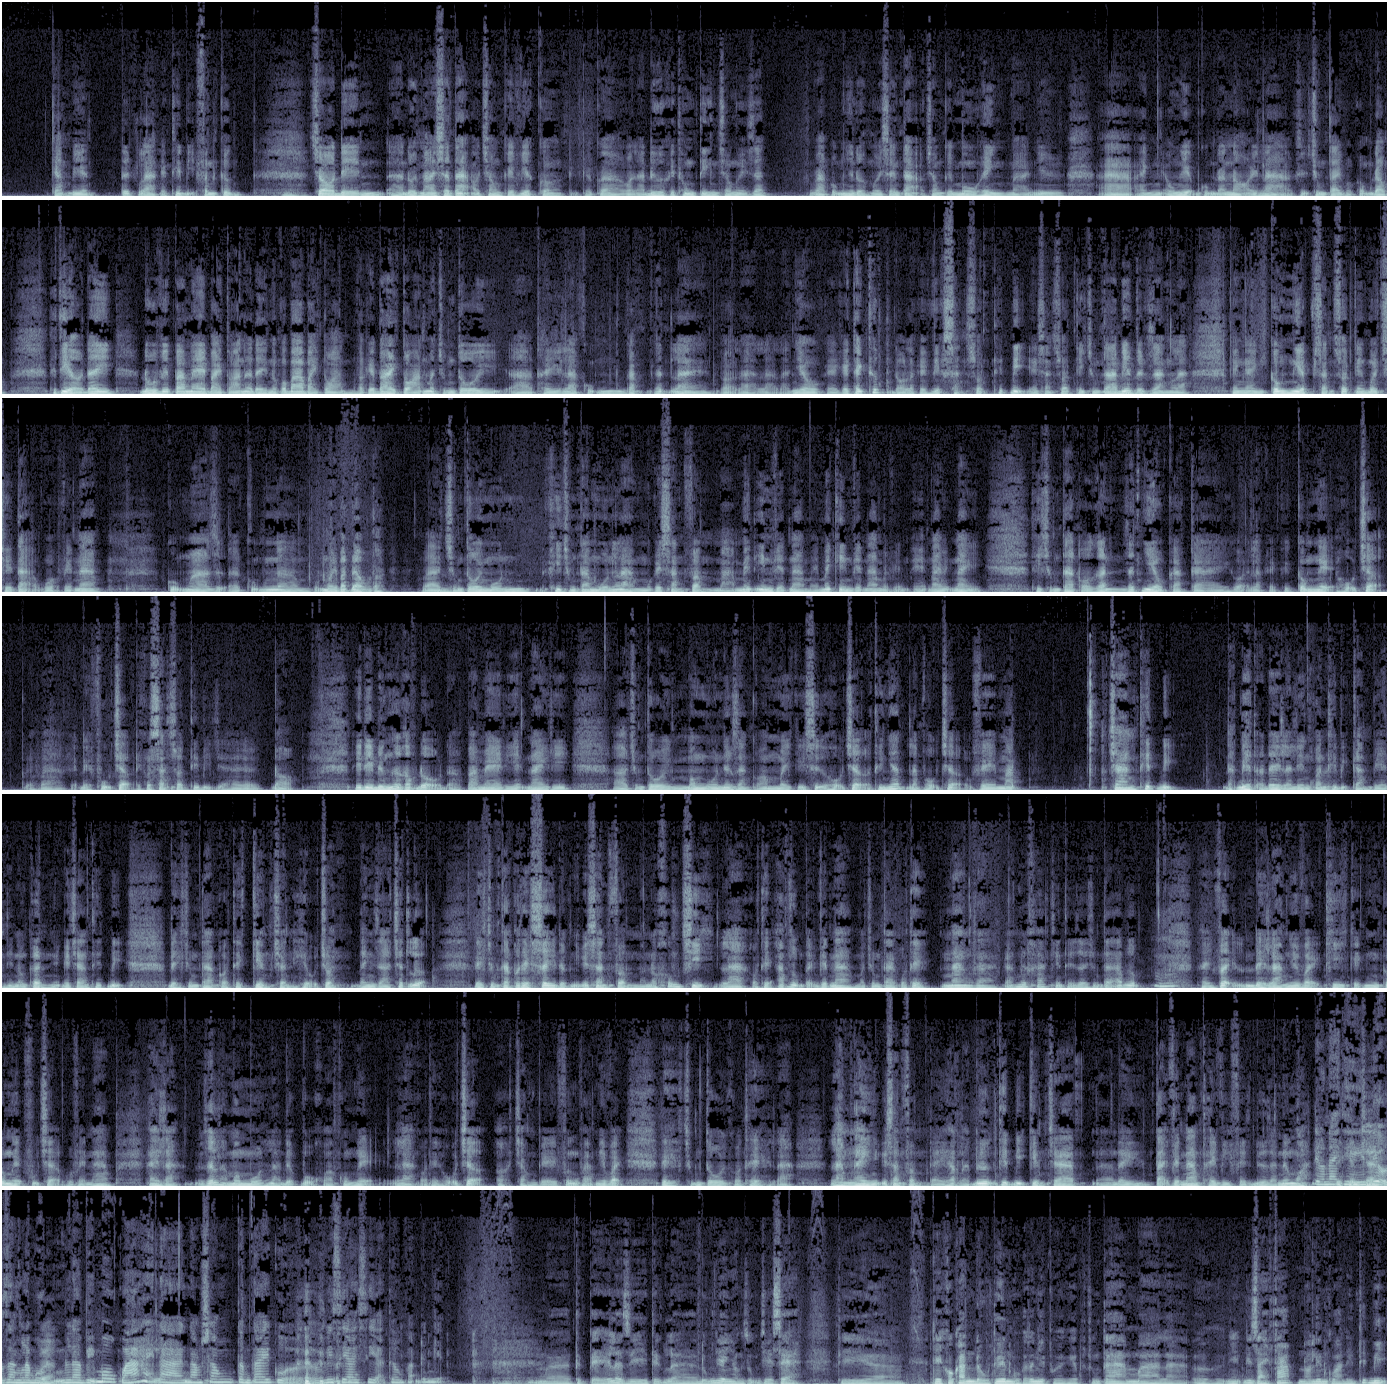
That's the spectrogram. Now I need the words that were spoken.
cảm biến tức là cái thiết bị phần cứng ừ. cho đến à, đổi mới sáng tạo trong cái việc ờ, ờ, gọi là đưa cái thông tin cho người dân và cũng như đổi mới sáng tạo trong cái mô hình mà như à, anh ông nghiệm cũng đã nói là sự chung tay của cộng đồng thế thì ở đây đối với Pame bài toán ở đây nó có ba bài toán và cái bài toán mà chúng tôi à, thấy là cũng gặp rất là gọi là là là nhiều cái cái thách thức đó là cái việc sản xuất thiết bị hay sản xuất thì chúng ta biết được rằng là cái ngành công nghiệp sản xuất cái nguồn chế tạo của Việt Nam cũng à, à cũng, à, cũng mới bắt đầu thôi và ừ. chúng tôi muốn khi chúng ta muốn làm một cái sản phẩm mà made in Việt Nam hay make in Việt Nam ở Việt Nam hiện nay thì chúng ta có gần rất nhiều các cái gọi là cái, cái công nghệ hỗ trợ và để phụ trợ để có sản xuất thiết bị à, đó. Thế thì đứng ở góc độ ở Pame thì hiện nay thì uh, chúng tôi mong muốn được rằng có mấy cái sự hỗ trợ. Thứ nhất là hỗ trợ về mặt trang thiết bị đặc biệt ở đây là liên quan thiết bị cảm biến thì nó cần những cái trang thiết bị để chúng ta có thể kiểm chuẩn hiệu chuẩn đánh giá chất lượng để chúng ta có thể xây được những cái sản phẩm mà nó không chỉ là có thể áp dụng tại Việt Nam mà chúng ta có thể mang ra các nước khác trên thế giới chúng ta áp dụng. Ừ. đấy vậy để làm như vậy thì cái công nghệ phụ trợ của Việt Nam hay là rất là mong muốn là được Bộ Khoa học Công nghệ là có thể hỗ trợ ở trong cái phương pháp như vậy để chúng tôi có thể là làm ngay những cái sản phẩm đấy hoặc là đưa thiết bị kiểm tra à, đấy tại Việt Nam thay vì phải đưa ra nước ngoài điều này thì liệu rằng là một vâng là vĩ mô quá hay là nằm trong tầm tay của VCIC ạ thưa ông Phạm Đức Nghĩa? Mà thực tế là gì tức là đúng như anh Hoàng Dũng chia sẻ thì à, cái khó khăn đầu tiên của các doanh nghiệp khởi nghiệp của chúng ta mà là ở những cái giải pháp nó liên quan đến thiết bị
